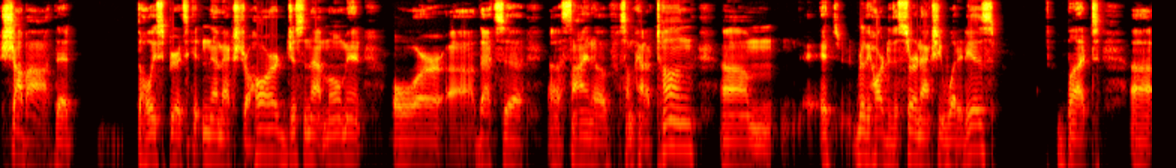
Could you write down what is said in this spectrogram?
Shaba. That the Holy Spirit's hitting them extra hard just in that moment, or uh, that's a, a, sign of some kind of tongue. Um, it's really hard to discern actually what it is. But uh,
